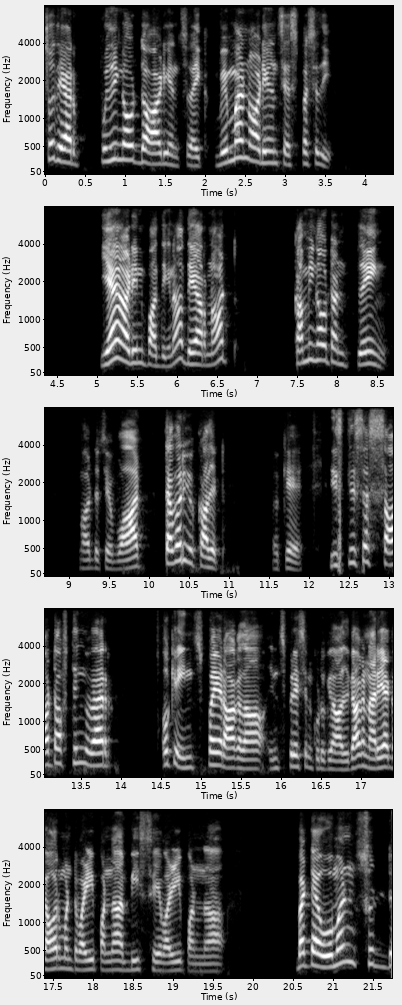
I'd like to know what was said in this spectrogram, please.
So they are pulling out the audience like women audience especially ஏன் அப்படின்னு பார்த்தீங்கன்னா they are not coming out and playing what to say whatever you call it okay is this a sort of thing where okay inspire ஆகலாம் இன்ஸ்பிரேஷன் கொடுக்கலாம். அதுக்காக நிறைய கவர்மெண்ட் வழி பண்ணலாம் பிசிஏ வழி பண்ணலாம் but women should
